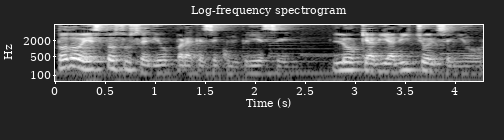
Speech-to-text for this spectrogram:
Todo esto sucedió para que se cumpliese lo que había dicho el Señor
